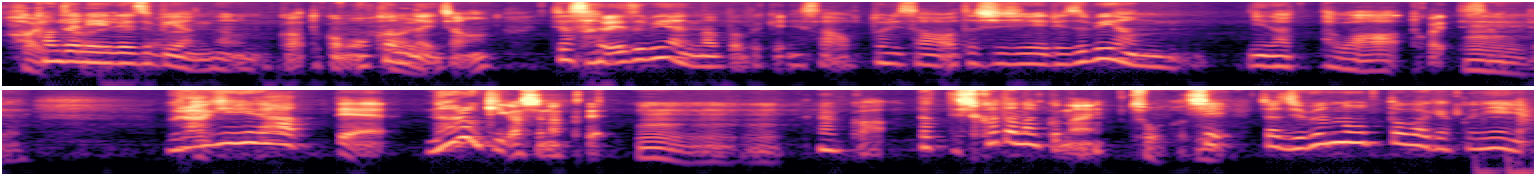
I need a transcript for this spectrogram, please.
はい完全にはい。レズビアンになるのかとかも分かんないじゃん、じゃあさレズビアンになった時にさ夫にさ「私レズビアンになったわ」とか言ってさ、うん。裏切りだってなる気がしなくて。うんうんうん。なんかだって仕方なくない？しそうだね。じゃあ自分の夫が逆に「なん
